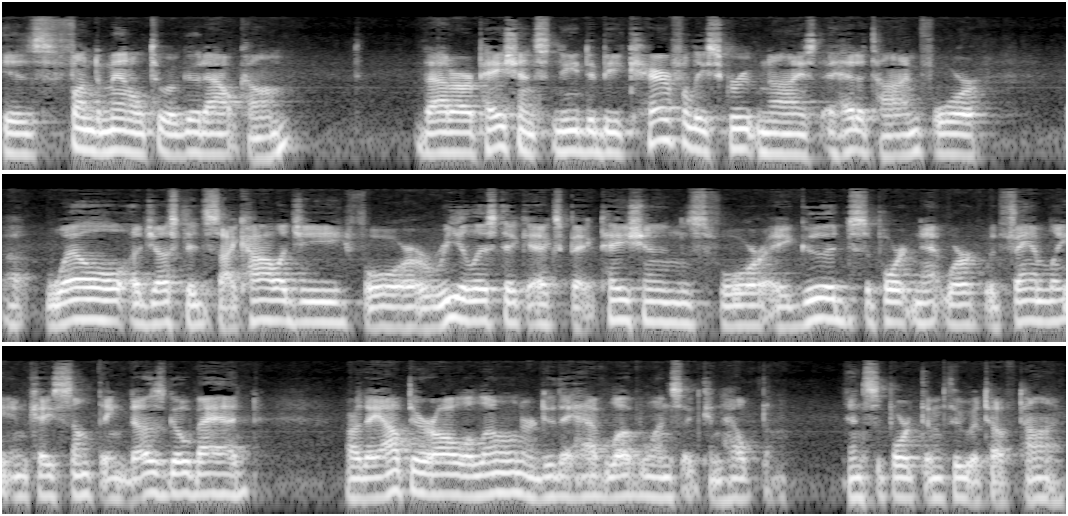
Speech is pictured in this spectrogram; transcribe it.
is fundamental to a good outcome, that our patients need to be carefully scrutinized ahead of time for uh, well adjusted psychology, for realistic expectations, for a good support network with family in case something does go bad. Are they out there all alone or do they have loved ones that can help them and support them through a tough time?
